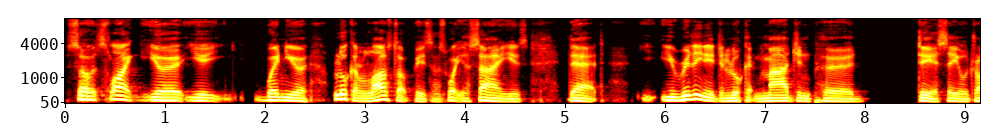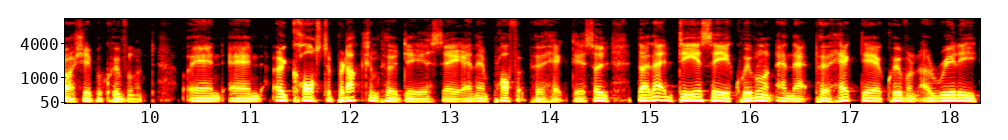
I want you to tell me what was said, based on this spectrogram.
So it's like you you when you look at a livestock business, what you're saying is that you really need to look at margin per DSE or dry sheep equivalent and and a cost of production per DSE and then profit per hectare. So that, that DSE equivalent and that per hectare equivalent are really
